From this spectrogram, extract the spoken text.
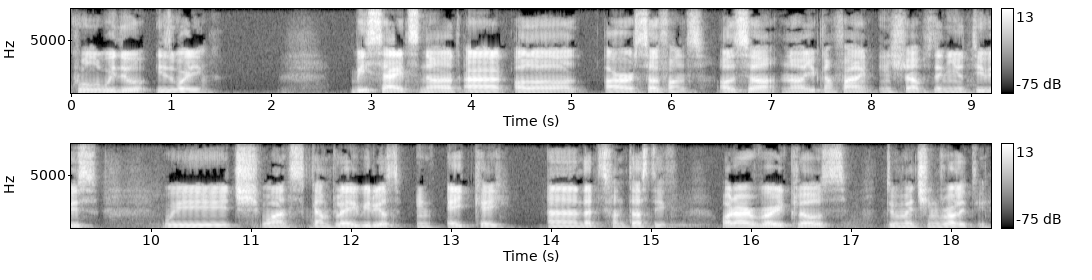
could we do is waiting. Besides, not at all are cell phones. Also, now you can find in shops the new TVs which ones can play videos in 8K, and that's fantastic. What are very close to matching reality.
